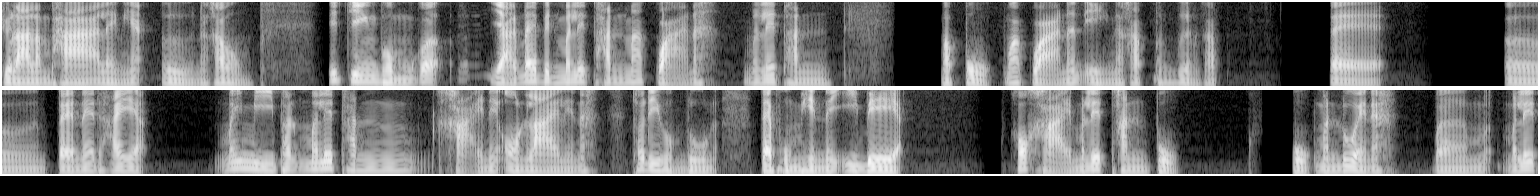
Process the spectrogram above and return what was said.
จุฬาลัมพาอะไรเนี้ยเออนะครับผมที่จริงผมก็อยากได้เป็นเมล็ดพันธุ์มากกว่านะเมล็ดพันธุ์มาปลูกมากกว่านั่นเองนะครับ เพื่อนๆครับ แต่เออแต่ในไทยอะ ไม่มีเมล็ดพันธุ์ขายในออนไลน์เลยนะ เท่าที่ผมดูนะแต่ผมเห็นใน eBay อะเขาขายเมล็ดพันธุ์ปลูก ปลูกมันด้วยนะเมล็ด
